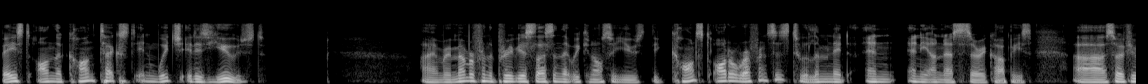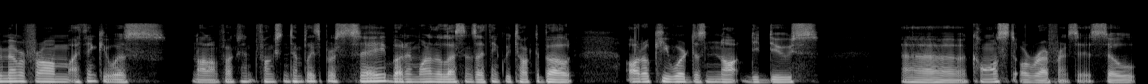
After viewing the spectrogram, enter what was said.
based on the context in which it is used. I remember from the previous lesson that we can also use the const auto references to eliminate any unnecessary copies. Uh, so if you remember from, I think it was not on function, function templates per se, but in one of the lessons, I think we talked about auto keyword does not deduce uh, const or references. So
